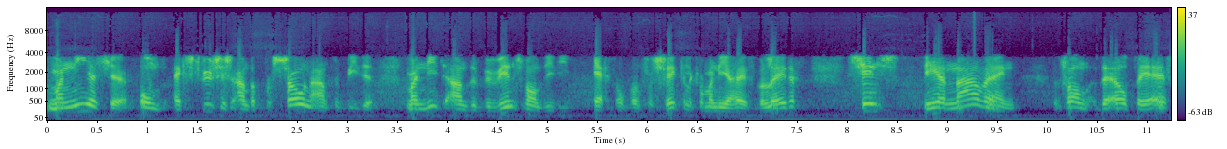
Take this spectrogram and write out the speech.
maniertje om excuses aan de persoon aan te bieden... maar niet aan de bewindsman die die echt op een verschrikkelijke manier heeft beledigd... sinds de heer Nawijn van de LPF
